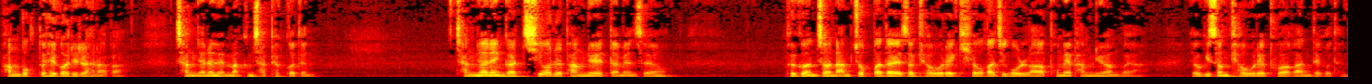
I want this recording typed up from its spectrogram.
황복도 해거리를 하나 봐. 작년엔 웬만큼 잡혔거든. 작년엔가 치어를 방류했다면서요? 그건 저 남쪽 바다에서 겨울에 키워가지고 올라와 봄에 방류한 거야. 여기선 겨울에 부화가 안 되거든.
